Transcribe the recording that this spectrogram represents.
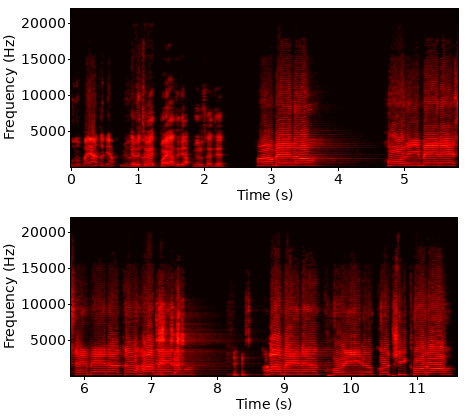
Onu bayağıdır yapmıyoruz Evet ha. evet bayağıdır yapmıyoruz hadi. Ameno. Horimene semena kahameno. Amena koiro ko chikoro.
